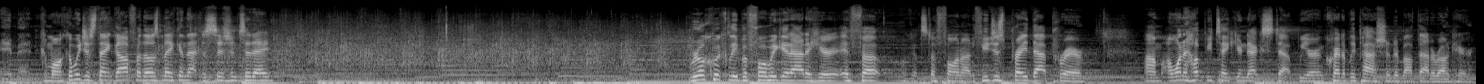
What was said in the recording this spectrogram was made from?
Amen. Come on, can we just thank God for those making that decision today? Real quickly before we get out of here, if. Uh, falling out. If you just prayed that prayer, um, I want to help you take your next step. We are incredibly passionate about that around here.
